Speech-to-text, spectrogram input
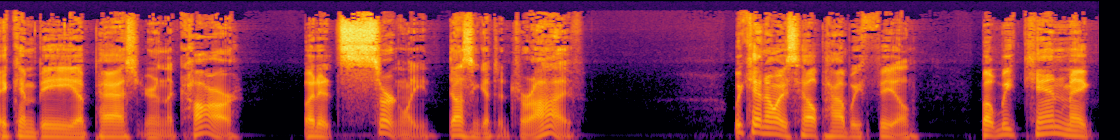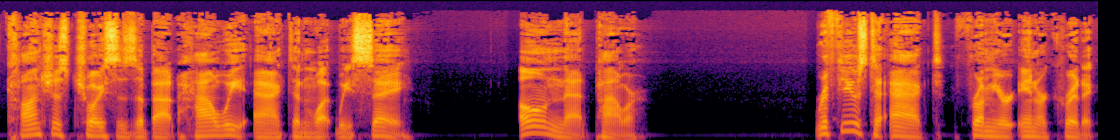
It can be a passenger in the car, but it certainly doesn't get to drive. We can't always help how we feel, but we can make conscious choices about how we act and what we say. Own that power. Refuse to act from your inner critic.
